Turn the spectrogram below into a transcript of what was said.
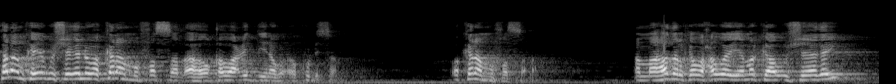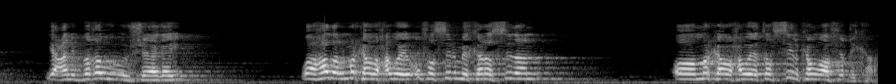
Kalaamka iyagu sheegayna waa kalaam mufasal ah oo qawaaciddiina ku dhisan. Waa kalaam mufasal ah. Amaa hadalka waxa weeye markaa uu sheegay yacni baqawi uu sheegay waa hadal marka waxa weeye u fasirmi kara sidan oo marka waxa weeye tafsiilkan waafiqi kara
